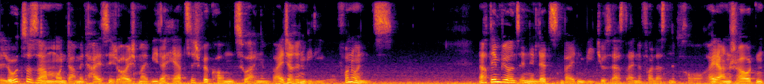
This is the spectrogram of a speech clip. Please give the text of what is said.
Hallo zusammen und damit heiße ich euch mal wieder herzlich willkommen zu einem weiteren Video von uns. Nachdem wir uns in den letzten beiden Videos erst eine verlassene Brauerei anschauten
